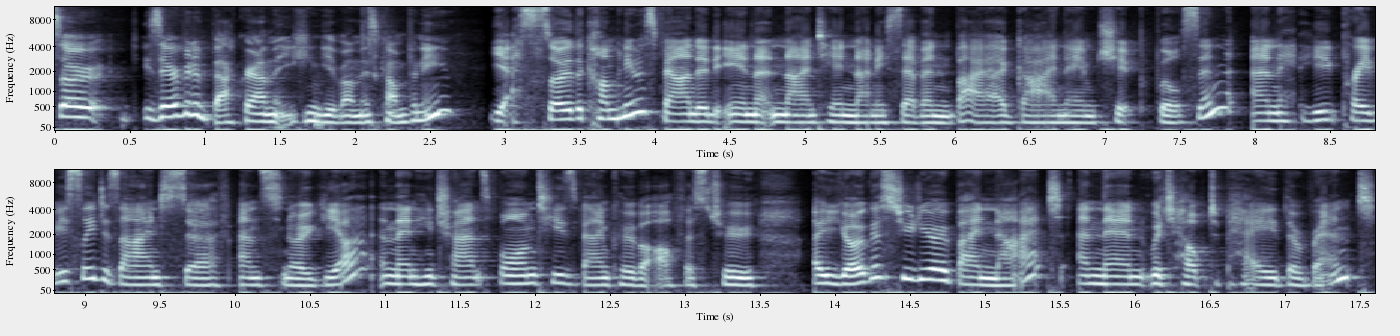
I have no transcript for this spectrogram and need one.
so, is there a bit of background that you can give on this company? Yes. So the company was founded in 1997 by a guy named Chip Wilson, and he previously designed surf and snow gear. And then he transformed his Vancouver office to a yoga studio by night, and then which helped to pay the rent.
